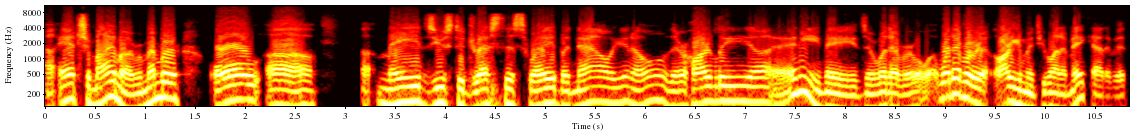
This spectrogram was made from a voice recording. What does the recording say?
uh, Aunt Jemima. Remember, all uh, uh, maids used to dress this way, but now you know there are hardly uh, any maids or whatever. Whatever argument you want to make out of it,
